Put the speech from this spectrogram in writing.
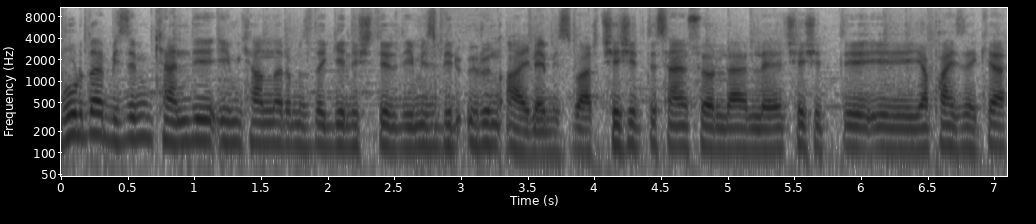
Burada bizim kendi imkanlarımızda geliştirdiğimiz bir ürün ailemiz var. Çeşitli sensörlerle, çeşitli e, yapay zeka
